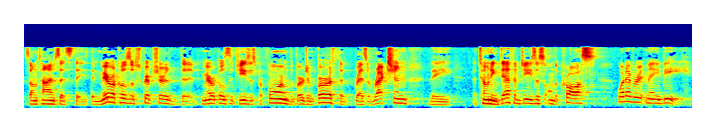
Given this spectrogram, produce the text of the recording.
Sometimes it's the, the miracles of Scripture, the miracles that Jesus performed, the virgin birth, the resurrection, the atoning death of Jesus on the cross, whatever it may be.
